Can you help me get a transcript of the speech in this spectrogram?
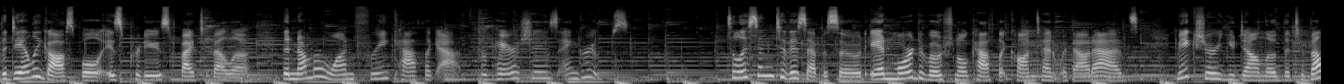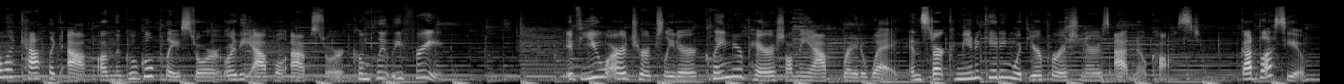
The Daily Gospel is produced by Tavella, the number one free Catholic app for parishes and groups. To listen to this episode and more devotional Catholic content without ads, make sure you download the Tavella Catholic app on the Google Play Store or the Apple App Store completely free. If you are a church leader, claim your parish on the app right away and start communicating with your parishioners at no cost. God bless you.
